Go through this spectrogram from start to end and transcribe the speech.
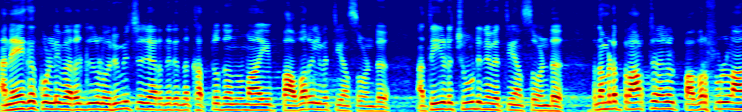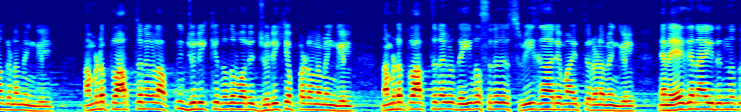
അനേക കൊള്ളി വിറകുകൾ ഒരുമിച്ച് ചേർന്നിരുന്ന് കത്തുന്നതുമായി പവറിൽ വ്യത്യാസമുണ്ട്. ആ തീയുടെ ചൂടിന് വ്യത്യാസമുണ്ട്. അപ്പം നമ്മുടെ പ്രാർത്ഥനകൾ പവർഫുള്ളാകണമെങ്കിൽ നമ്മുടെ പ്രാർത്ഥനകൾ അഗ്നി ജ്വലിക്കുന്നത് പോലെ ജ്വലിക്കപ്പെടണമെങ്കിൽ നമ്മുടെ പ്രാർത്ഥനകൾ ദൈവസ്ഥിതി സ്വീകാര്യമായി തീരണമെങ്കിൽ ഞാൻ ഏകനായിരുന്നത്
